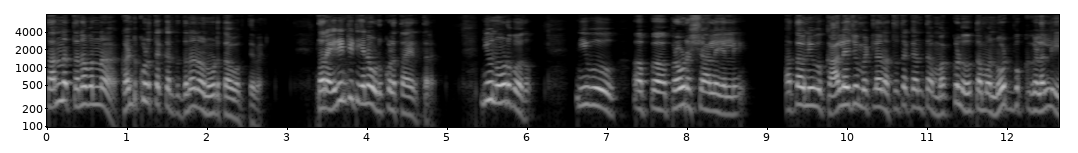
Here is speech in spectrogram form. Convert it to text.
ತನ್ನತನವನ್ನು ಕಂಡುಕೊಳ್ತಕ್ಕಂಥದ್ದನ್ನು ನಾವು ನೋಡ್ತಾ ಹೋಗ್ತೇವೆ. ತನ್ನ ಐಡೆಂಟಿಟಿಯನ್ನು ಹುಡ್ಕೊಳ್ತಾ ಇರ್ತಾರೆ. ನೀವು ನೋಡ್ಬೋದು ನೀವು ಪ, ಪ್ರೌಢಶಾಲೆಯಲ್ಲಿ ಅಥವಾ ನೀವು ಕಾಲೇಜು ಮೆಟ್ಲನ್ನು ಹತ್ತತಕ್ಕಂಥ ಮಕ್ಕಳು ತಮ್ಮ ನೋಟ್ಬುಕ್ಗಳಲ್ಲಿ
